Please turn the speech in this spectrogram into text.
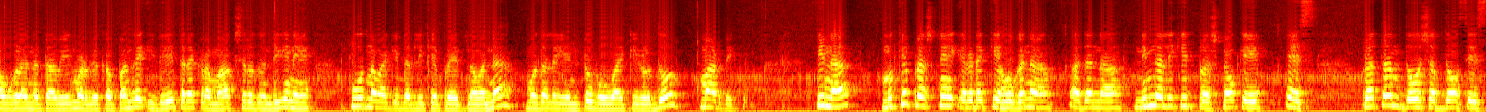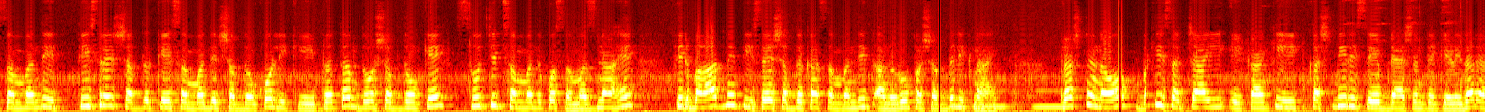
ಅವುಗಳನ್ನು ತಾವೇನ್ ಮಾಡಬೇಕಪ್ಪ ಅಂದ್ರೆ ಇದೇ ತರ ಕ್ರಮಾಕ್ಷರದೊಂದಿಗೆ ಪೂರ್ಣವಾಗಿ ಬರಲಿಕ್ಕೆ ಪ್ರಯತ್ನವನ್ನ ಮೊದಲ ಎಂಟು ಬಹುವಾಕ್ಯಗಳದ್ದು ಮಾಡಬೇಕು. ಇನ್ನು ಮುಖ್ಯ ಪ್ರಶ್ನೆ ಎರಡಕ್ಕೆ ಹೋಗೋಣ. ಅದನ್ನು ನಿನ್ನಲಿಖಿತ ಪ್ರಶ್ನೋಕೆ ಎಸ್ प्रथम दो शब्दों से संबंधित तीसरे शब्द के संबंधित शब्दों को लिखिए प्रथम दो शब्दों के सूचित संबंध को समझना है फिर बाद में तीसरे शब्द का संबंधित अनुरूप शब्द लिखना है ಪ್ರಶ್ನೆ ನೌ ಬಕಿ ಸಚ್ಚಾಯಿ ಏಕಾಂಕಿ ಕಾಶ್ಮೀರಿ ಸೇಬ್ ಡ್ಯಾಶ್ ಅಂತ ಕೇಳಿದರೆ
